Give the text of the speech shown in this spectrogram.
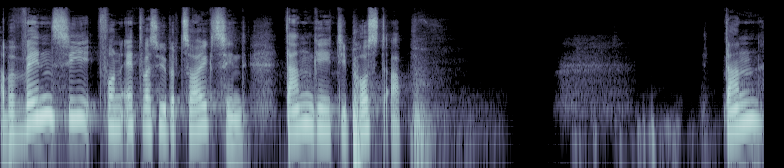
Aber wenn sie von etwas überzeugt sind, dann geht die Post ab. Dann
